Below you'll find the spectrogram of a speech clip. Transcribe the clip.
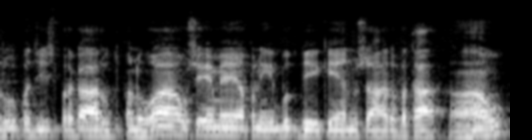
रूप जिस प्रकार उत्पन्न हुआ, उसे मैं अपनी बुद्धि के अनुसार बता रहा हूँ।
